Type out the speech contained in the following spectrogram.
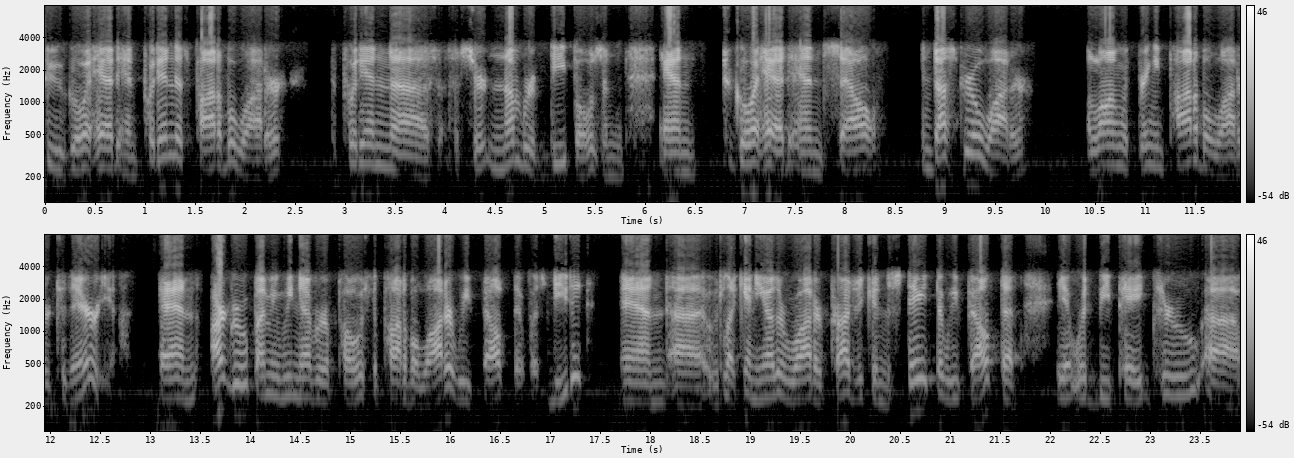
to go ahead and put in this potable water put in uh, a certain number of depots and and to go ahead and sell industrial water along with bringing potable water to the area. And our group, I mean, we never opposed the potable water. We felt it was needed. And uh, it was like any other water project in the state that we felt that it would be paid through uh,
